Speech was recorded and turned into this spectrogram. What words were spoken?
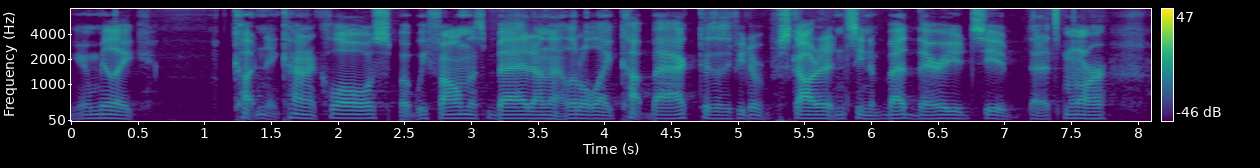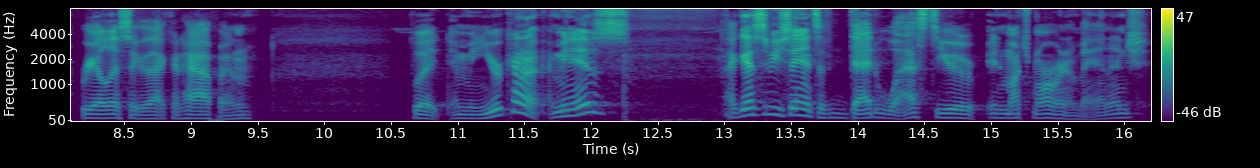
You're gonna be like cutting it kind of close, but we found this bed on that little like cut back because if you'd have scouted it and seen a bed there, you'd see that it's more realistic that, that could happen. But I mean, you're kind of, I mean, it was, I guess if you're saying it's a dead west, you're in much more of an advantage.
